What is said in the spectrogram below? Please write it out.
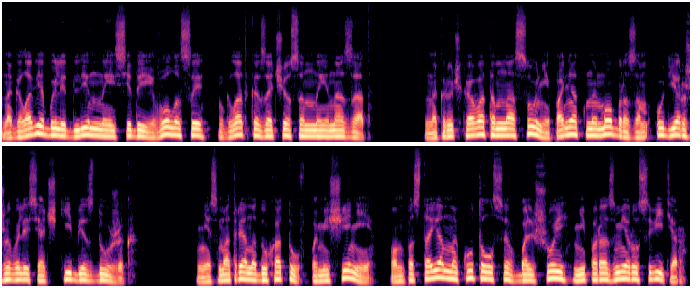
На голове были длинные седые волосы, гладко зачесанные назад. На крючковатом носу непонятным образом удерживались очки без дужек. Несмотря на духоту в помещении, он постоянно кутался в большой, не по размеру свитер,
